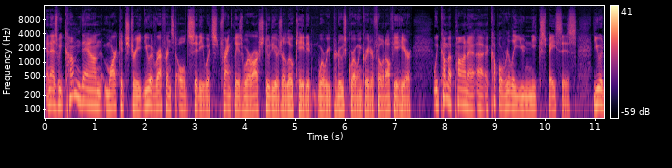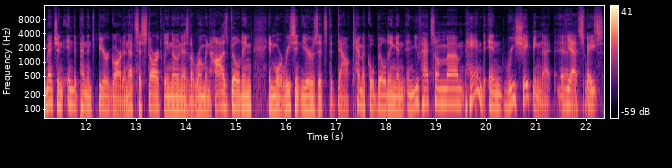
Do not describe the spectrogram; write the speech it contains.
And as we come down Market Street, you had referenced Old City, which frankly is where our studios are located, where we produce Growing Greater Philadelphia here. We come upon a, a couple really unique spaces. You had mentioned Independence Beer Garden. That's historically known as the Rohm and Haas building. In more recent years, it's the Dow Chemical building. And, and you've had some um, hand in reshaping that, uh, that yes, space.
